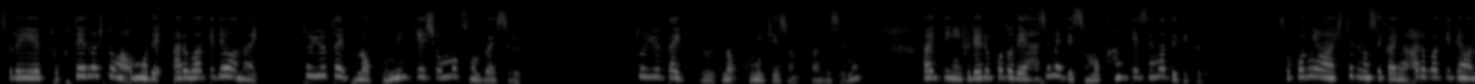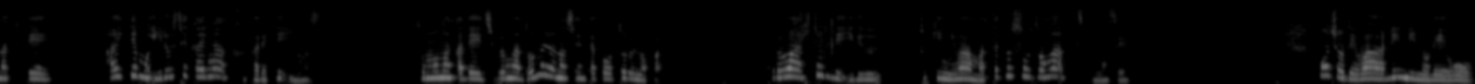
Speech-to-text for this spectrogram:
それゆえ、特定の人が主であるわけではないというタイプのコミュニケーションも存在する。というタイプのコミュニケーションなんですよね。相手に触れることで初めてその関係性が出てくる。そこには一人の世界があるわけではなくて、相手もいる世界が書かれています。その中で自分がどのような選択を取るのか。これは一人でいる時には全く想像がつきません。本書では倫理の例を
